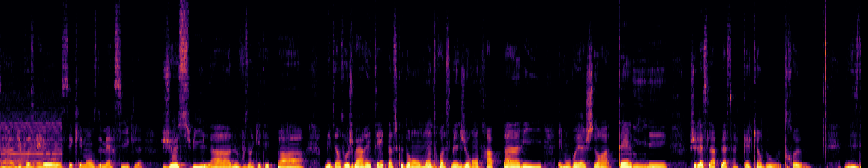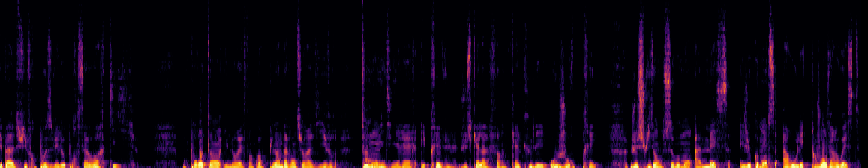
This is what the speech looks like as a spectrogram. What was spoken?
Salut Pause Vélo, c'est Clémence de Mercycle. Je suis là, ne vous inquiétez pas. Mais bientôt je vais arrêter parce que dans moins de trois semaines je rentre à Paris et mon voyage sera terminé. Je laisse la place à quelqu'un d'autre. N'hésitez pas à suivre Pause Vélo pour savoir qui. Pour autant, il me reste encore plein d'aventures à vivre. Tout mon itinéraire est prévu jusqu'à la fin, calculé au jour près. Je suis en ce moment à Metz et je commence à rouler toujours vers l'ouest.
